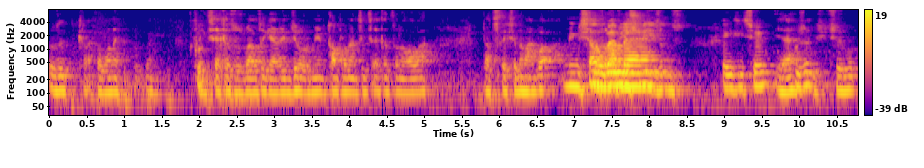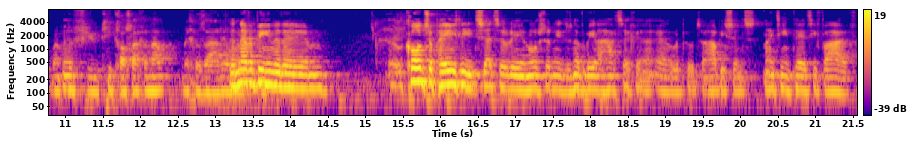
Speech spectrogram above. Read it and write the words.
was a cracker, wasn't it? Free tickets as well to get in, do you know what I mean? Complimenting tickets and all that that sticks in the mind. But I mean, myself November, for obvious reasons. 82, yeah, was it? 82, went with yeah. a few key Cossack and now Michelzari. There'd never been a... Um, according to Paisley, he'd said to Ian Rustin, there's never been a hat-trick in, in Liverpool derby since 1935.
